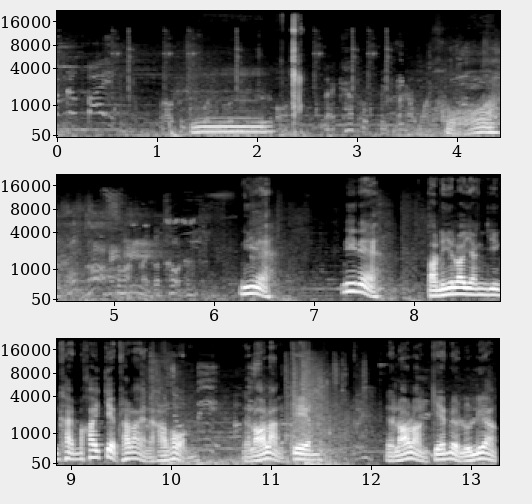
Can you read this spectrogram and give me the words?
กำลังไปเราทุกคอืนรู้มโห สมัครไปก็เท่า นี่เนี่ยนี่เนี่ยตอนนี้เรายังยิงใครไม่ค่อยเจ็บเท่าไหร่นะครับผม เดี๋ยวรอหลังเกม เดี๋ยวรอหลังเกมเดี๋ยวรู้เรื่อง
